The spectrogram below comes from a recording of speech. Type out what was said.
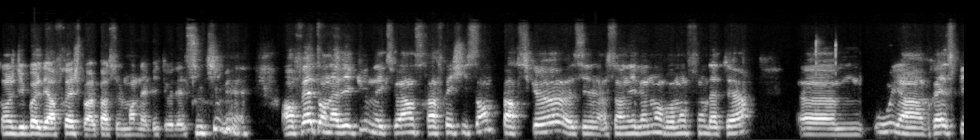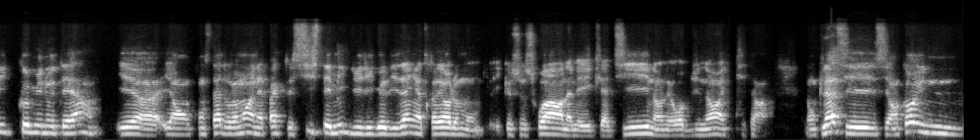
quand je dis bol d'air frais, je ne parle pas seulement de la météo d'Helsinki, mais en fait, on a vécu une expérience rafraîchissante parce que c'est un événement vraiment fondateur euh, où il y a un vrai esprit communautaire euh, et, on constate vraiment un impact systémique du legal design à travers le monde, et que ce soit en Amérique latine, en Europe du Nord, etc. Donc là, c'est encore une,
